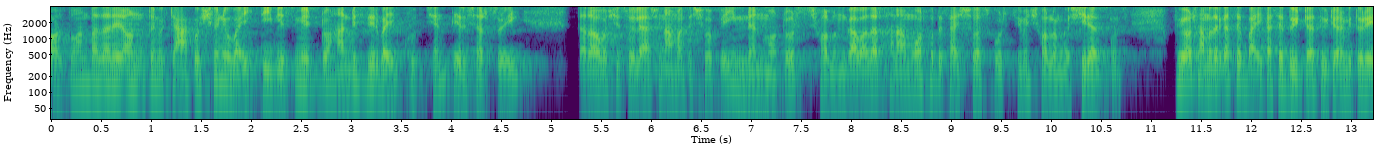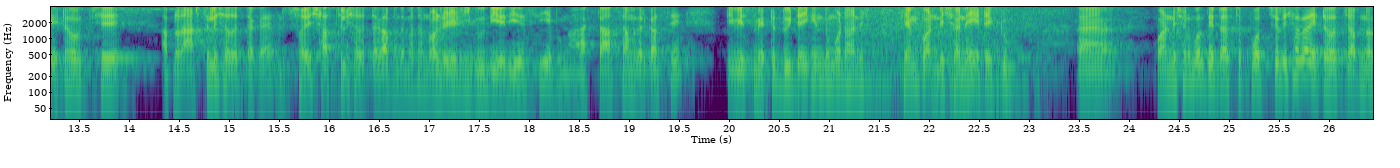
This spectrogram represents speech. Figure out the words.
বর্তমান বাজারের অন্যতম একটি আকর্ষণীয় বাইক, টিভিএস মেট্রো হান্ড্রেড সিজির বাইক খুঁজছেন, তেল সাশ্রয়ী, তারা অবশ্যই চলে আসুন আমাদের শপে ইমরান মোটরস, সলঙ্গা বাজার থানা মোড় হতে চারশো পশ্চিমে, সলঙ্গা সিরাজগঞ্জ। ভিওর্স আমাদের কাছে বাইক আছে দুইটা, দুইটার ভিতরে এটা হচ্ছে আপনার আটচল্লিশ হাজার টাকা, সরি, সাতচল্লিশ হাজার টাকা। আপনাদের মাঝে আমরা অলরেডি রিভিউ দিয়ে দিয়েছি এবং আর একটা আছে আমাদের কাছে, টিভিএস মেট্রো দুইটাই কিন্তু মোটামুটি সেম কন্ডিশনে এটা একটু কন্ডিশন বলতে এটা হচ্ছে পঁয়তাল্লিশ হাজার, এটা হচ্ছে আপনার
